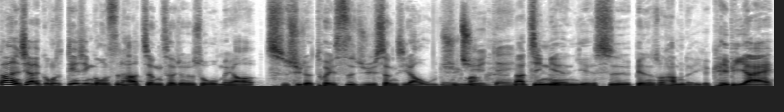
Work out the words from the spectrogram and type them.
当然，现在公司电信公司它的政策就是说，我们要持续的推四 G 升级到五 G 嘛。对。那今年也是变成说他们的一个 KPI，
